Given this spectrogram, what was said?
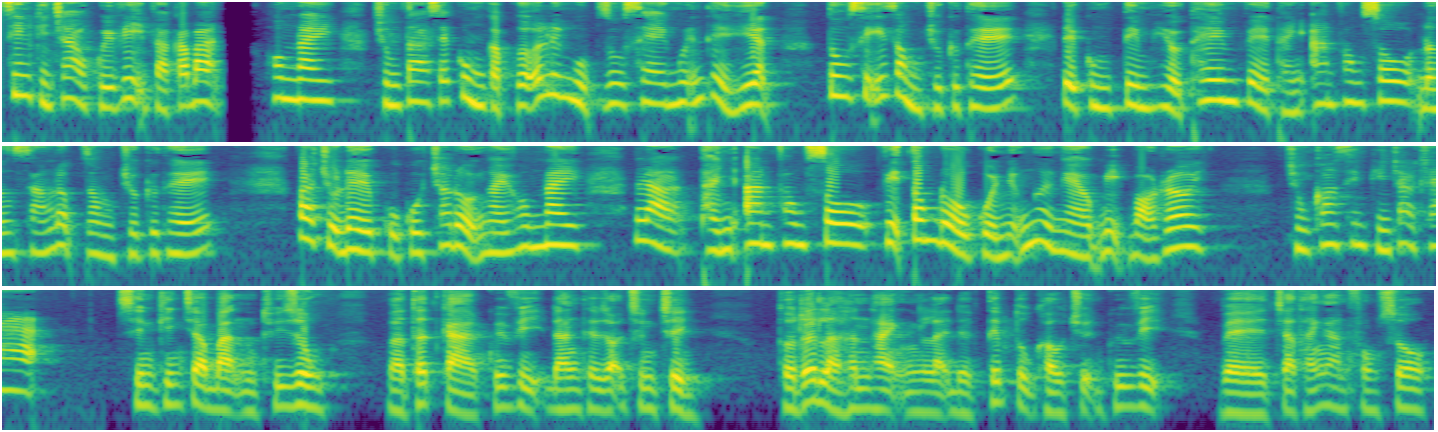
Xin kính chào quý vị và các bạn. Hôm nay chúng ta sẽ cùng gặp gỡ linh mục du xe Nguyễn Thể Hiện, tu sĩ dòng Chúa Cứu Thế để cùng tìm hiểu thêm về Thánh An Phong Sô đấng sáng lập dòng Chúa Cứu Thế. Và chủ đề của cuộc trao đổi ngày hôm nay là Thánh An Phong Sô, vị tông đồ của những người nghèo bị bỏ rơi. Chúng con xin kính chào cha Xin kính chào bạn Thúy Dung và tất cả quý vị đang theo dõi chương trình. Tôi rất là hân hạnh lại được tiếp tục hầu chuyện quý vị về cha Thánh An Phong Sô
